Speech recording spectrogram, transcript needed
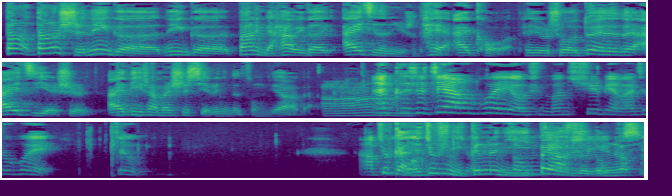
当当时那个那个班里面还有一个埃及的女生，她也 echo 了，她就说：“对对对，埃及也是，ID 上面是写着你的宗教的。啊，哎，可是这样会有什么区别吗？就会就啊，就感觉就是你跟着你一辈子的东西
